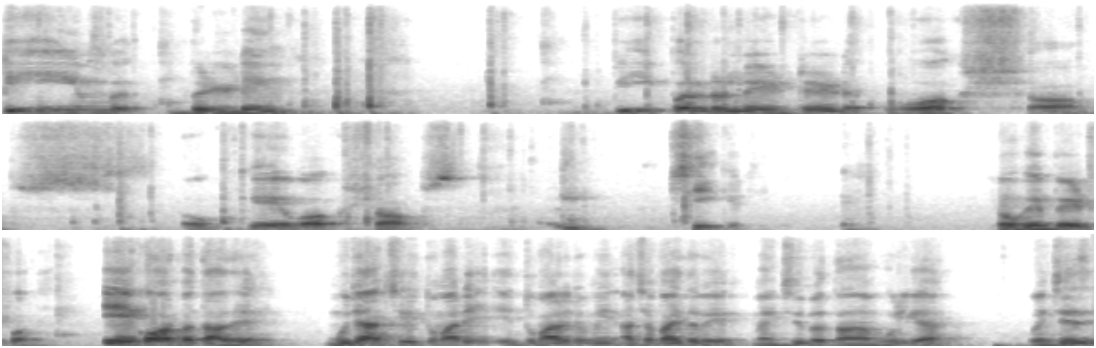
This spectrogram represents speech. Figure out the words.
Team building people related workshops okay workshops ठीक है ठीक है। गए पेड फॉर एक और बता दे। मुझे एक्चुअली तुम्हारे तुम्हारे जो अच्छा बाय द वे मैं एक चीज़ बताना भूल गया विच इज़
